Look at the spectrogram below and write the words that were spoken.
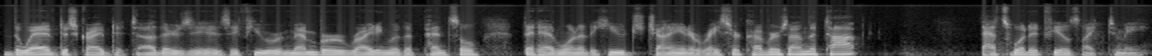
the way I've described it to others is if you remember writing with a pencil that had one of the huge giant eraser covers on the top, that's what it feels like to me.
